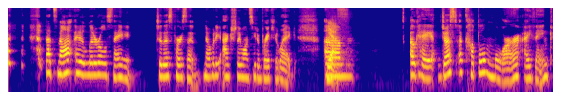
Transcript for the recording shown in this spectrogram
that's not a literal saying to this person. Nobody actually wants you to break your leg. Yes. Um, Okay, just a couple more, I think.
